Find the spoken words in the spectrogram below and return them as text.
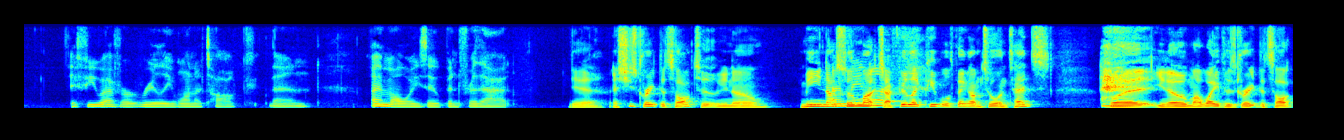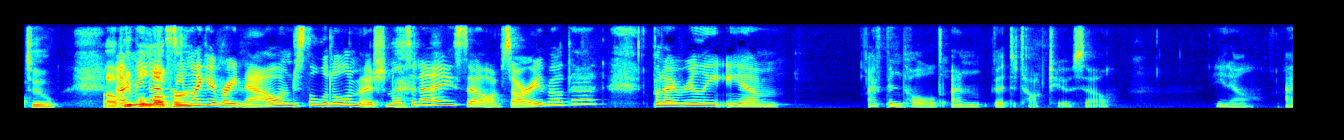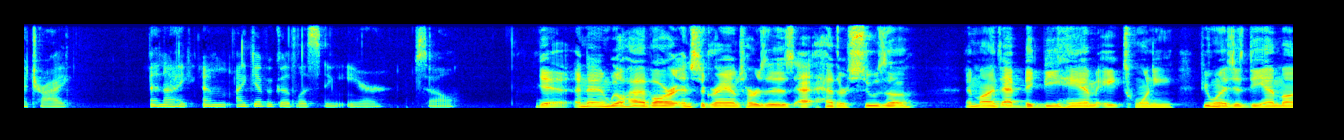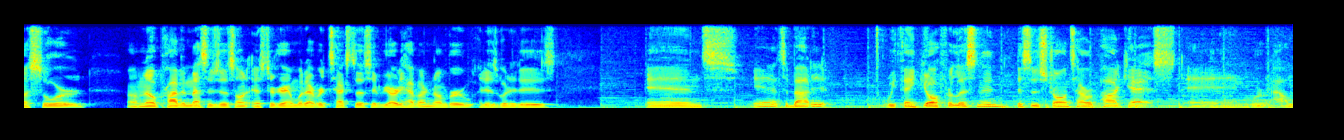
if you ever really want to talk, then I'm always open for that. Yeah. And she's great to talk to, you know. Me, not I so much. not- I feel like people think I'm too intense. But, you know, my wife is great to talk to. Uh, I people may not love her. seem like it right now. I'm just a little emotional today, so I'm sorry about that. But I really am. I've been told I'm good to talk to, so you know I try, and I am. I give a good listening ear. So Yeah, and then we'll have our Instagrams. Hers is at Heather Suza, and mine's at Big B Ham eight twenty. If you want to just DM us or I don't know, private message us on Instagram, whatever, text us. If you already have our number, it is what it is. And yeah, that's about it. We thank y'all for listening. This is Strong Tower Podcast, and we're out.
